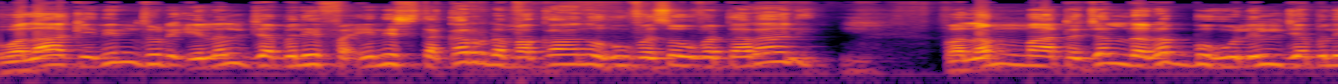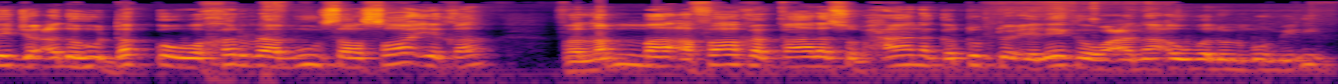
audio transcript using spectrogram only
ولكن انظر إلى الجبل فإن استقر مكانه فسوف تراني فلما تجلى ربه للجبل جعله دق وخر موسى صائقا فلما أفاق قال سبحانك تبت إليك وأنا أول المؤمنين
